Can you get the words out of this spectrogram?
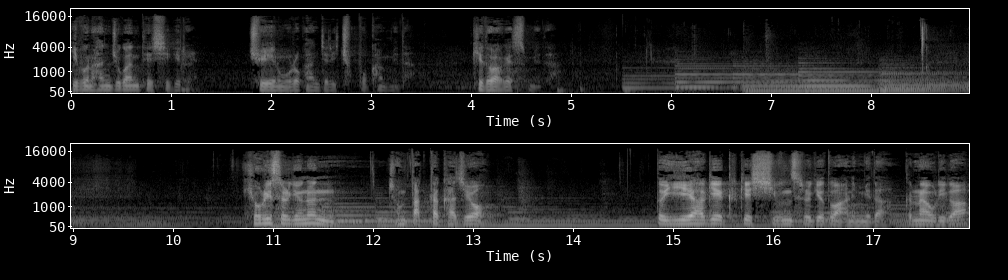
이번 한 주간 되시기를 주의 이름으로 간절히 축복합니다. 기도하겠습니다. 교리 설교는 좀 딱딱하죠. 또 이해하기 그렇게 쉬운 설교도 아닙니다. 그러나 우리가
